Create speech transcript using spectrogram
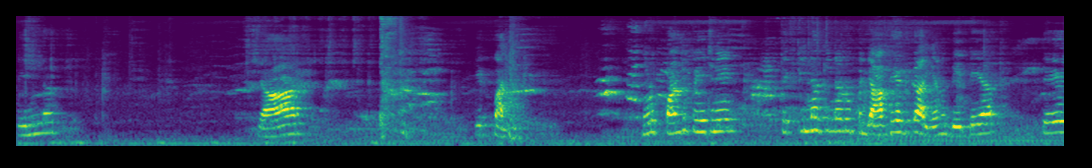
ਤਿੰਨ, ਚਾਰ ਤੇ ਪੰਜ। ਹੁਣ ਪੰਜ ਪੇਜ ਨੇ ਤੇ ਕਿੰਨਾ ਕਿੰਨਾ ਨੂੰ ਪੰਜਾਬ ਦੇ ਅਧਿਕਾਰੀਆਂ ਨੂੰ ਦਿੱਤੇ ਆ ਤੇ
